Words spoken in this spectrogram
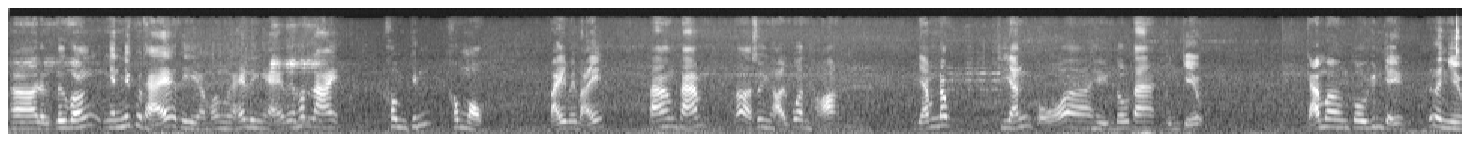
ờ, được tư vấn nhanh nhất có thể thì mọi người hãy liên hệ với hotline 0901 777 888 đó là số điện thoại của anh Thọ, giám đốc chi nhánh của Hiền Toyota Bình Triệu. Cảm ơn cô chú anh chị rất là nhiều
